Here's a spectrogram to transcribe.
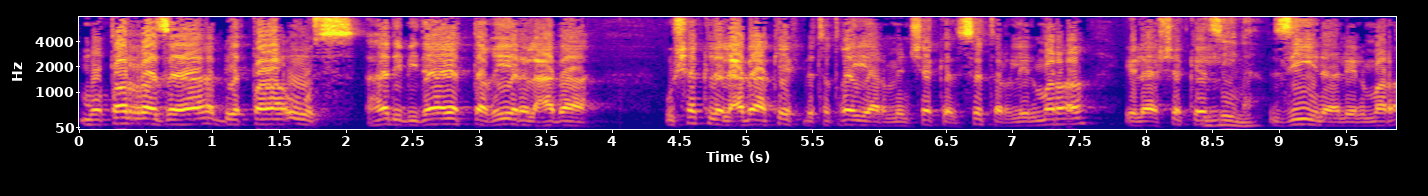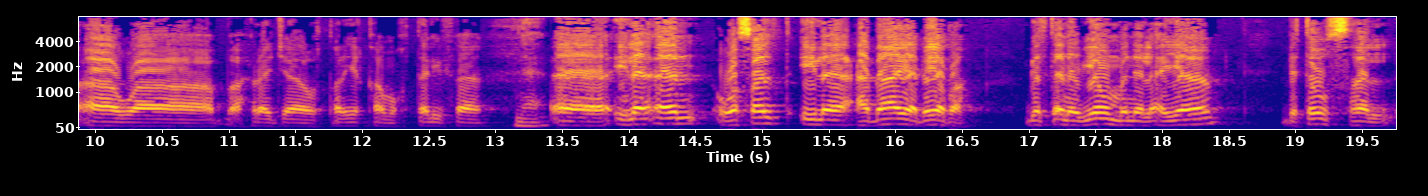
مطرزة بطاؤوس هذه بداية تغيير العباءة وشكل العباءة كيف بتتغير؟ من شكل ستر للمرأة إلى شكل زينة, زينة للمرأة وبهرجة وطريقة مختلفة. نعم. آه إلى أن وصلت إلى عباية بيضة. قلت أنا بيوم من الأيام بتوصل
